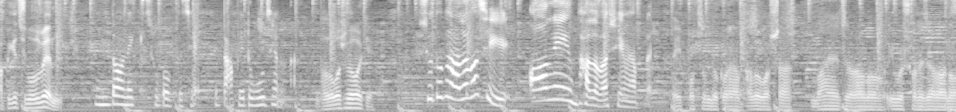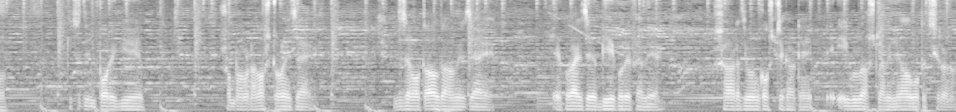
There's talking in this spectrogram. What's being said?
আপনি কিছু বলবেন? তো অনেক কিছু বলতেছে কিন্তু আপনি তো বুঝেন না। ভালোবাসো আমাকে শুধু ভালোবাসি অনেক ভালোবাসি আমি আপনাকে। এই পছন্দ করা ভালোবাসা মায়ে জড়ানো ইমোশনে জড়ানো কিছুদিন পরে গিয়ে সম্পর্কটা নষ্ট হয়ে যায় যে মতো আলাদা হয়ে যায় এরপর এক জায়গায় বিয়ে করে ফেলে সারা জীবন কষ্টে কাটে এইগুলো আসলে আমি নেওয়ার মতো ছিল না।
